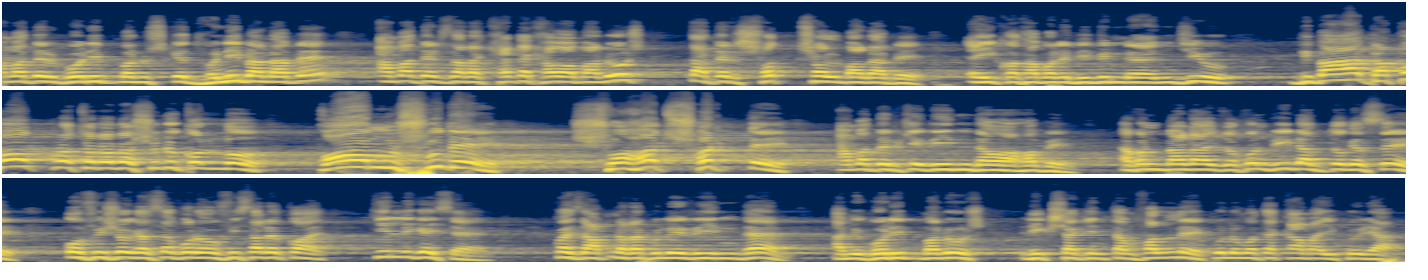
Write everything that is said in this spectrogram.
আমাদের গরিব মানুষকে ধনী বানাবে, আমাদের যারা খেটে খাওয়া মানুষ তাদের সচ্ছল বানাবে। এই কথা বলে বিভিন্ন এনজিও বিবাহ ব্যাপক প্রচারণা শুরু করল। কম সুদে সহজ শর্তে আমাদেরকে ঋণ দেওয়া হবে। এখন বেড়ায় যখন ঋণ আনতে গেছে অফিসও গেছে, পরে অফিসারে কয়, কি লিগাইছে? কয় যে, আপনারা বলে ঋণ দেন, আমি গরিব মানুষ, রিক্সা কিনতাম ফললে কোনো মতে কামাই কইরা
